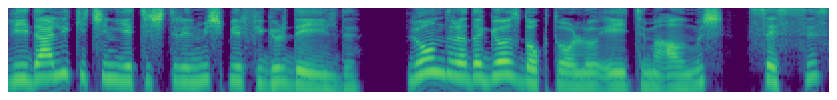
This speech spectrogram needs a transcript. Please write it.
liderlik için yetiştirilmiş bir figür değildi. Londra'da göz doktorluğu eğitimi almış, sessiz,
